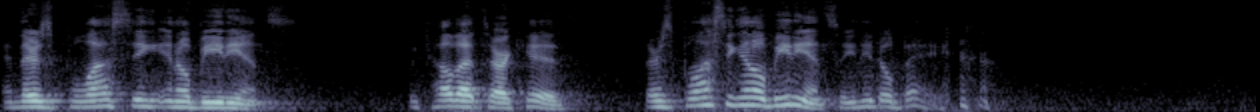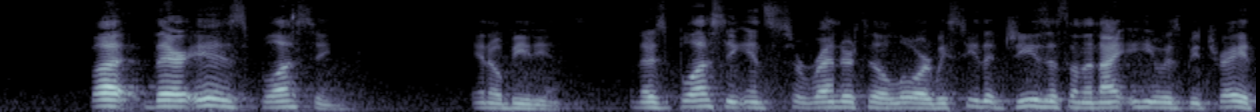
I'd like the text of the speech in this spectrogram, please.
And there's blessing in obedience. We tell that to our kids. There's blessing in obedience, so you need to obey. but there is blessing in obedience. And there's blessing in surrender to the Lord. We see that Jesus, on the night he was betrayed,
